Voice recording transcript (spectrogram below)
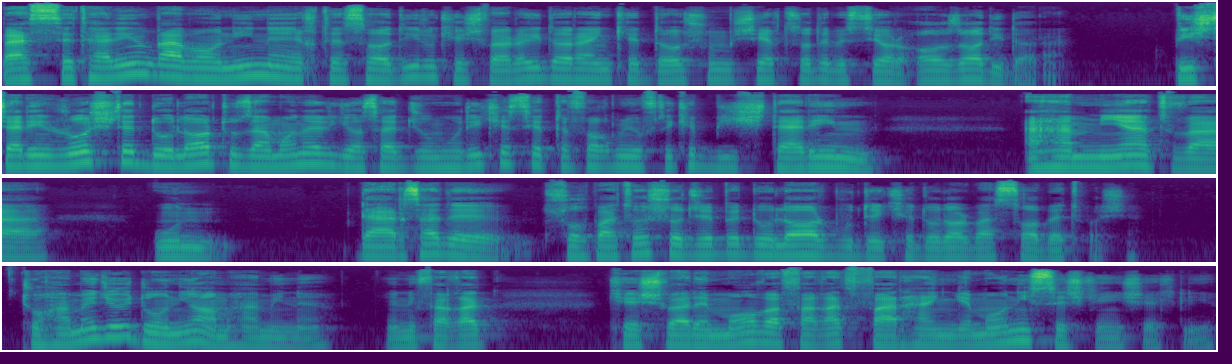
بسته ترین قوانین اقتصادی رو کشورهایی دارن که داشون میشه اقتصاد بسیار آزادی دارن. بیشترین رشد دلار تو زمان ریاست جمهوری کسی اتفاق میفته که بیشترین اهمیت و اون درصد صحبتاش راجع به دلار بوده که دلار باید ثابت باشه. تو همه جای دنیا هم همینه. یعنی فقط کشور ما و فقط فرهنگ ما نیستش که این شکلیه.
